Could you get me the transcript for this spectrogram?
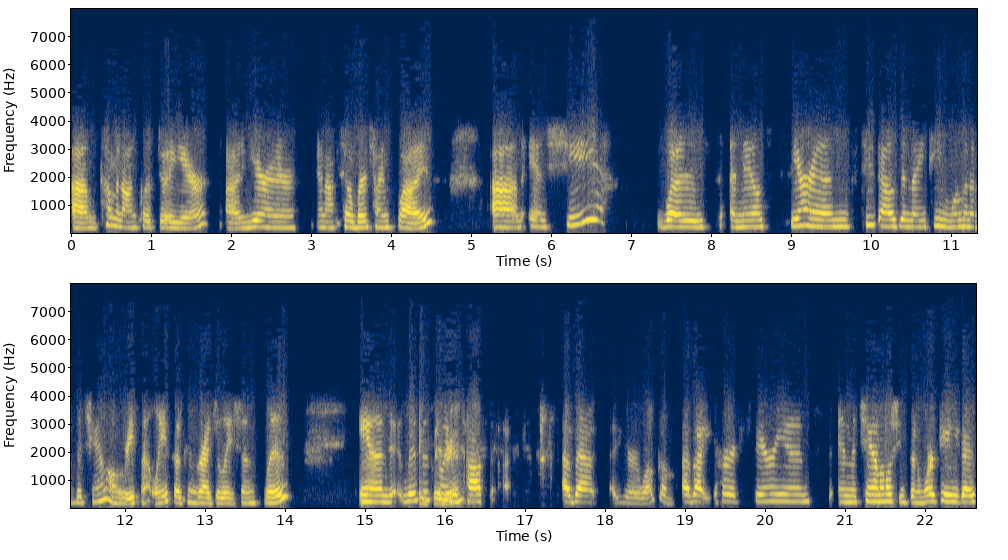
um, coming on close to a year, a year in, in October, time flies. Um, and she was announced CRN's 2019 Woman of the Channel recently, so congratulations, Liz. And Liz Thanks, is going Adrienne. to talk about you're welcome about her experience in the channel. She's been working. You guys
